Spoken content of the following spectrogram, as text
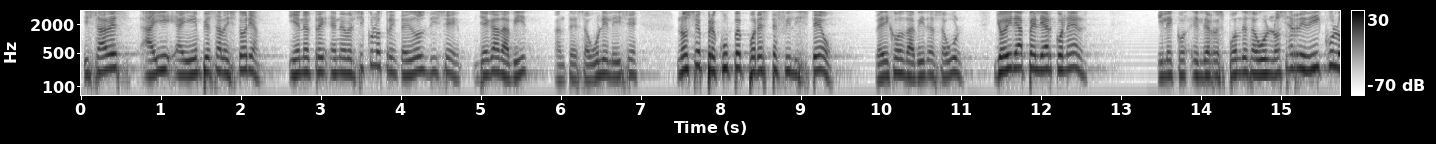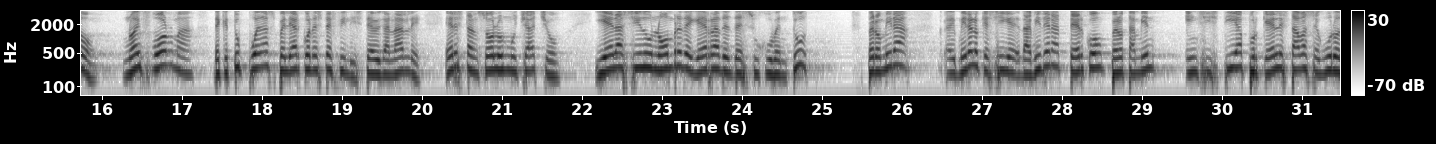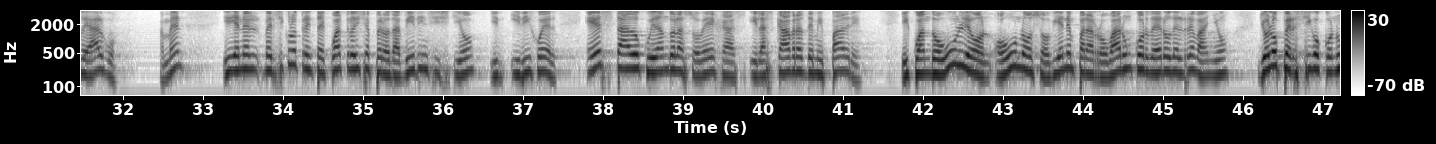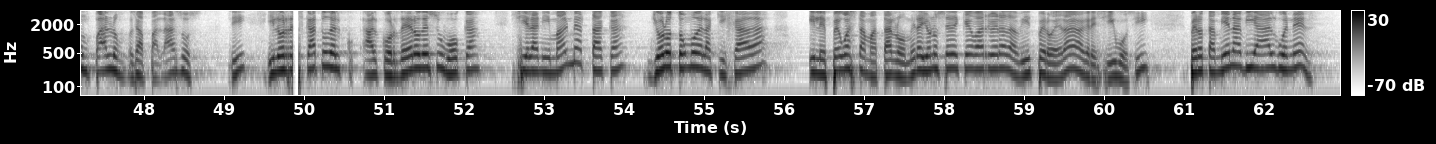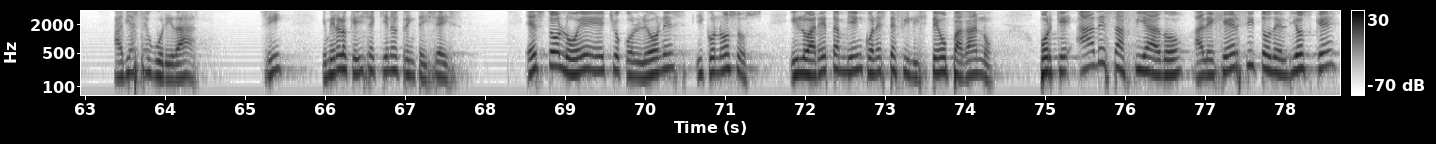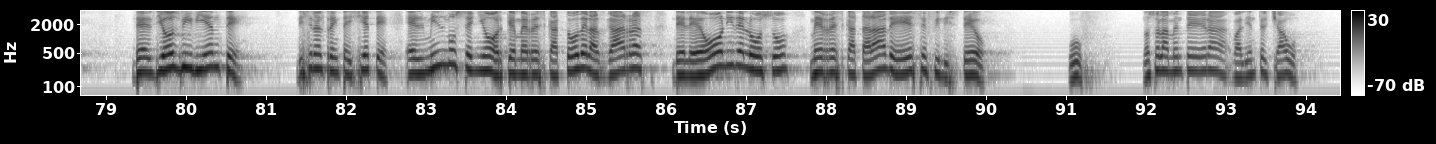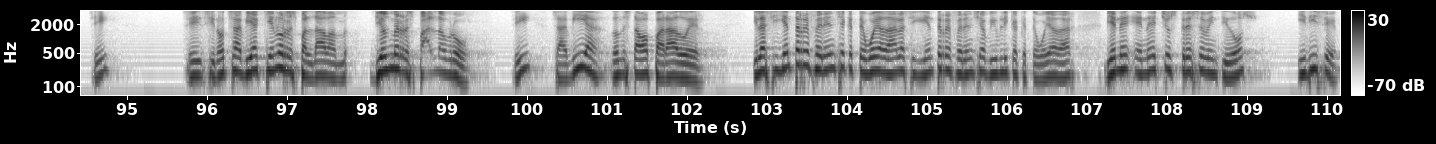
Y sabes, ahí, ahí empieza la historia. Y en el, en el versículo 32 dice, llega David ante Saúl y le dice, no se preocupe por este filisteo, le dijo David a Saúl. Yo iré a pelear con él. Y le, le responde Saúl, no sea ridículo, no hay forma de que tú puedas pelear con este filisteo y ganarle. Eres tan solo un muchacho y él ha sido un hombre de guerra desde su juventud. Pero mira, eh, mira lo que sigue. David era terco, pero también insistía porque él estaba seguro de algo. Amén. Y en el versículo 34 dice, pero David insistió y, dijo él, he estado cuidando las ovejas y las cabras de mi padre. Y cuando un león o un oso vienen para robar un cordero del rebaño, yo lo persigo con un palo, o sea, palazos, ¿sí? Y lo rescato del, al cordero de su boca. Si el animal me ataca, yo lo tomo de la quijada y le pego hasta matarlo. Mira, yo no sé de qué barrio era David, pero era agresivo, ¿sí? Pero también había algo en él había seguridad. ¿Sí? Y mira lo que dice aquí en el 36. Esto lo he hecho con leones y con osos, y lo haré también con este filisteo pagano, porque ha desafiado al ejército del Dios que, del Dios viviente. Dice en el 37, el mismo Señor que me rescató de las garras del león y del oso, me rescatará de ese filisteo. Uf. No solamente era valiente el chavo, ¿sí? ¿sí? Sino sabía quién lo respaldaba. Dios me respalda, bro. ¿Sí? Sabía dónde estaba parado él. Y la siguiente referencia que te voy a dar, la siguiente referencia bíblica que te voy a dar, viene en Hechos 13:22 y dice,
